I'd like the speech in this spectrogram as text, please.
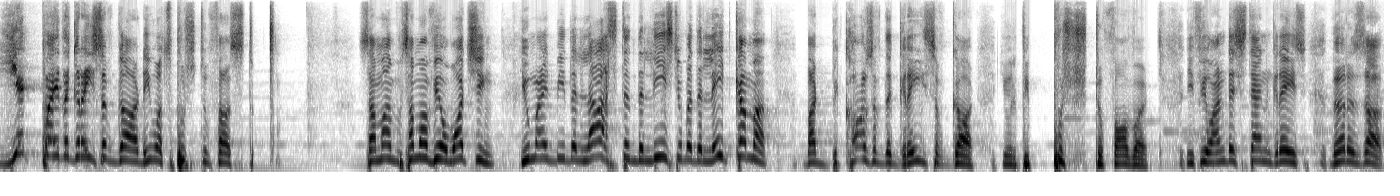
Yet by the grace of God, he was pushed to first. Some of, some of you are watching. You might be the last and the least, you might be the latecomer. But because of the grace of God, you will be pushed to forward. If you understand grace, there is a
